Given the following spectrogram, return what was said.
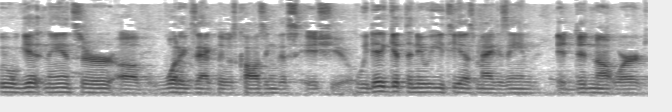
we will get an answer of what exactly was causing this issue. We did get the new ETS magazine. It did not work.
